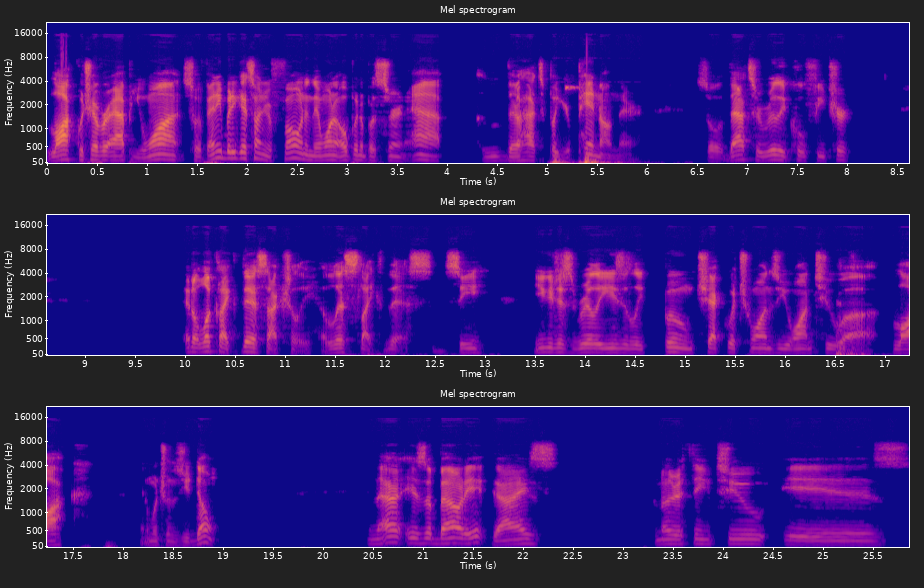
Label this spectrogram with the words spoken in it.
Lock whichever app you want. So if anybody gets on your phone and they want to open up a certain app, they'll have to put your PIN on there. So that's a really cool feature. It'll look like this actually, a list like this. See, you can just really easily, boom, check which ones you want to uh, lock and which ones you don't. And that is about it, guys. Another thing too is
